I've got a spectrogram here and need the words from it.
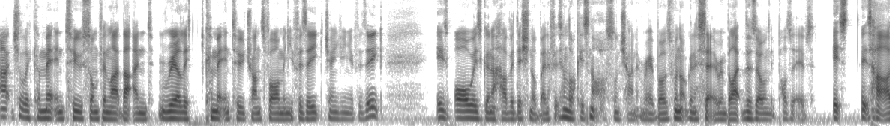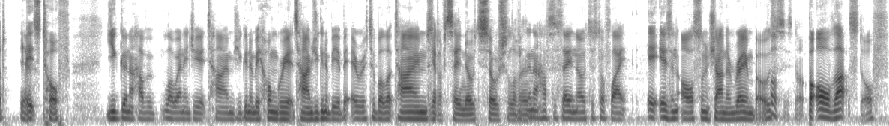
actually committing to something like that and really committing to transforming your physique, changing your physique, is always going to have additional benefits. And look, it's not all sunshine and rainbows. We're not going to sit here and be like, "There's only positives." It's it's hard. Yeah. It's tough. You're going to have a low energy at times. You're going to be hungry at times. You're going to be a bit irritable at times. You're gonna have to say no to social events. You're going to have to say no to stuff like it isn't all sunshine and rainbows. Of course, it's not. But all that stuff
